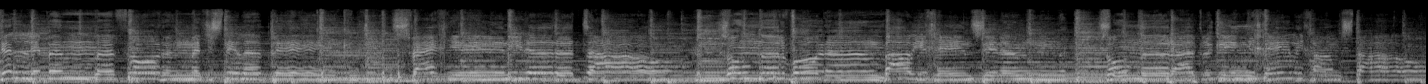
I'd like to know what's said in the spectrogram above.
Je lippen bevroren met je stille blik zwijg je in iedere taal. Zonder woorden bouw je geen zinnen, zonder uitdrukking geen lichaamstaal.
